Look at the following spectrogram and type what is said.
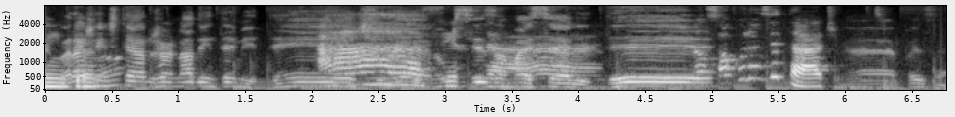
Agora a gente tem a jornada intermitente, Ah, né? não precisa mais CLT. Não, só curiosidade. É, pois é.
